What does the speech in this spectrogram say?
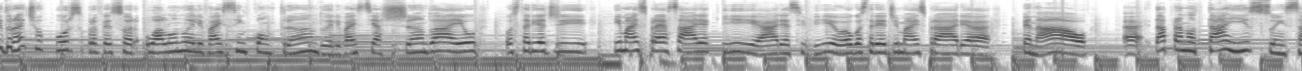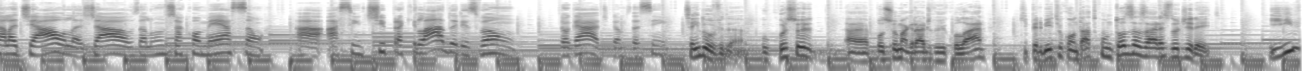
E durante o curso, professor, o aluno ele vai se encontrando, ele vai se achando, ah, eu gostaria de ir mais para essa área aqui, área civil, eu gostaria de ir mais para a área penal, Uh, dá para notar isso em sala de aula já? Os alunos já começam a, a sentir para que lado eles vão jogar, digamos assim? Sem dúvida. O curso uh, possui uma grade curricular que permite o contato com todas as áreas do direito. E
